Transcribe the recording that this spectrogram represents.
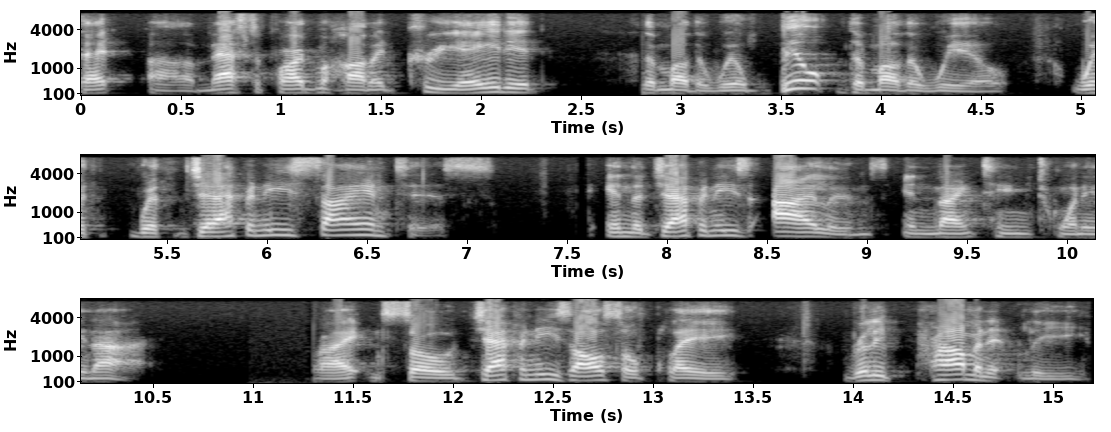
that uh, Master Fard Muhammad created the mother wheel, built the mother wheel with with Japanese scientists in the Japanese islands in 1929, right? And so Japanese also play really prominently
